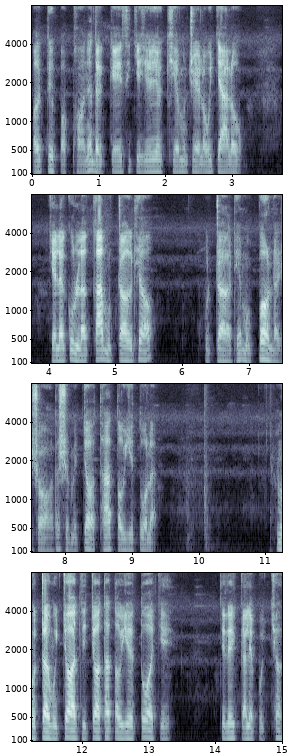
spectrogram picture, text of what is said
bảo tư bảo phò nhớ được kế thì chỉ giờ kia một chơi lâu già luôn. Chỉ là cũng là cá một trời theo một trời thế một bọn này rồi ta sẽ mình cho tha tàu gì tua lại. Một trời một cho, chỉ cho tha tàu gì tua, chỉ chỉ lấy cả lệ bụi chơi.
